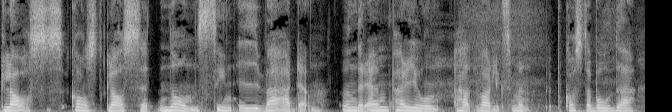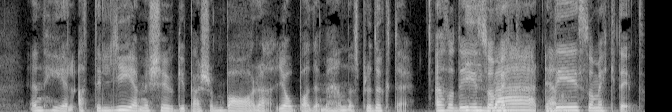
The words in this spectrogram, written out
glas, konstglaset någonsin i världen. Under en period var liksom en, på Costa Boda en hel ateljé med 20 personer som bara jobbade med hennes produkter. Alltså det är, I så världen. det är så mäktigt.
